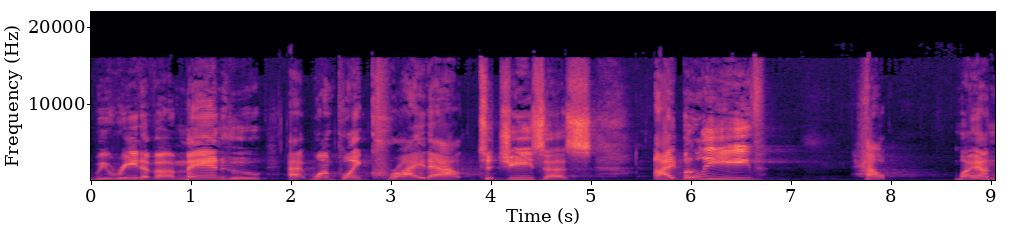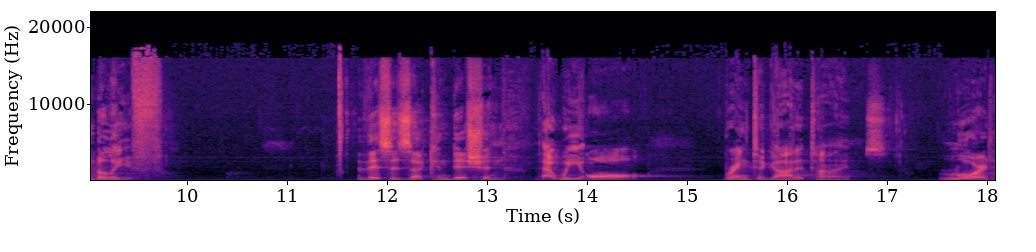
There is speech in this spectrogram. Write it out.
we read of a man who at one point cried out to Jesus, I believe, help my unbelief. This is a condition that we all bring to God at times. Lord,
